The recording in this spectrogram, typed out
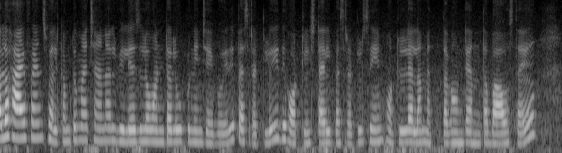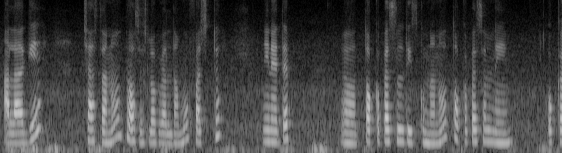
Hello hi friends. Welcome to my channel. విలేజ్లో వంటలు. ఇప్పుడు నేను చేయబోయేది పెసరట్లు. ఇది హోటల్ స్టైల్ పెసరట్లు. సేమ్ హోటల్లో ఎలా మెత్తగా ఉంటే ఎంత బాగా వస్తాయో అలాగే చేస్తాను. ప్రాసెస్లోకి వెళ్దాము. ఫస్ట్ నేనైతే తొక్క పెసలు తీసుకున్నాను. తొక్క పెసల్ని ఒక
